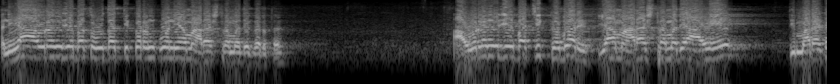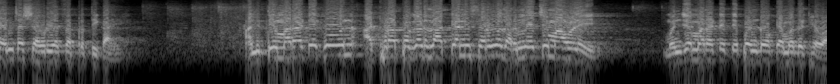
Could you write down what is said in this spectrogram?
आणि ह्या औरंगजेबाचं उदात्तीकरण कोण या महाराष्ट्रामध्ये करतं? औरंगजेबाची कबर या महाराष्ट्रामध्ये आहे ती मराठ्यांच्या शौर्याचं प्रतीक आहे. आणि ते मराठे कोण? अठरा पगड जाते आणि सर्व धर्माचे मावळे. म्हणजे मराठे ते पण डोक्यामध्ये ठेवा.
